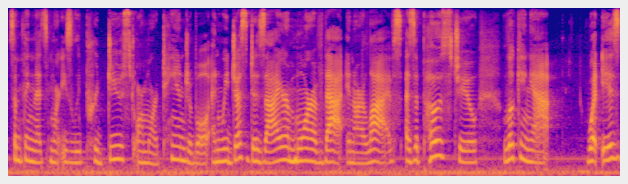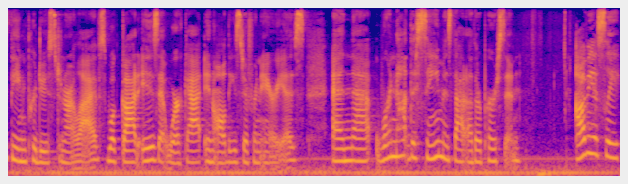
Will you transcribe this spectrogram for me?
something that's more easily produced or more tangible and we just desire more of that in our lives as opposed to looking at what is being produced in our lives, what God is at work at in all these different areas, and that we're not the same as that other person. Obviously,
